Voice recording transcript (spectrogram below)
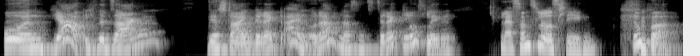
Und ja, ich würde sagen, wir steigen direkt ein, oder? Lass uns direkt loslegen. Lass uns loslegen. Super.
